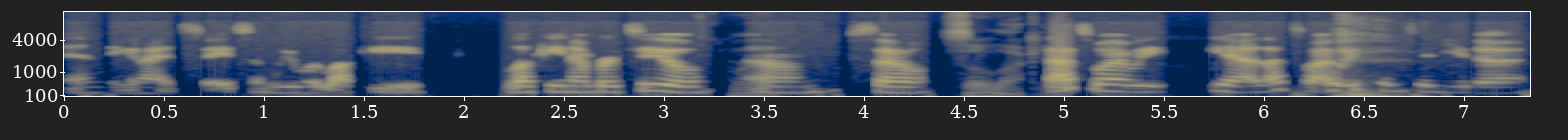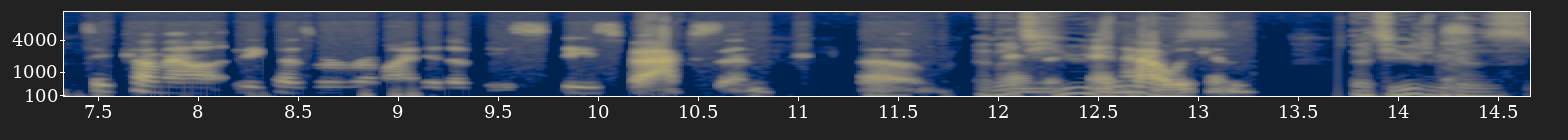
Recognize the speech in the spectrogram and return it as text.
in the United States, and we were lucky lucky number two. Right. Um, so So lucky. that's why we yeah that's why we continue to to come out because we're reminded of these these facts and um, and that's and huge. and how we can That's huge because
